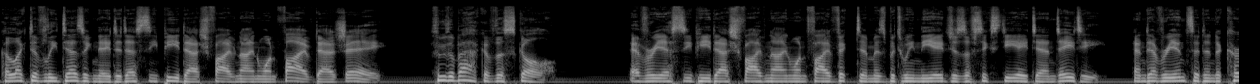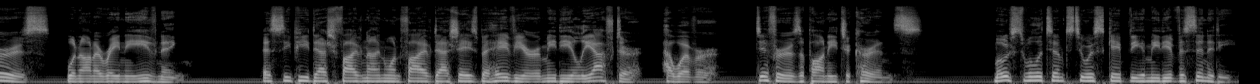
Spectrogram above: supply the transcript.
collectively designated SCP 5915 A, through the back of the skull. Every SCP 5915 victim is between the ages of 68 and 80, and every incident occurs when on a rainy evening. SCP 5915 A's behavior immediately after, however, differs upon each occurrence. Most will attempt to escape the immediate vicinity,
